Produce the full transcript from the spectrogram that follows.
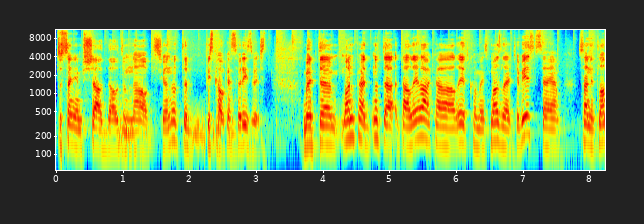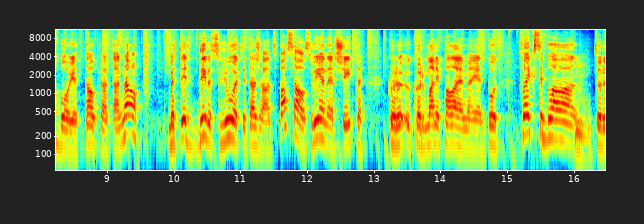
tu saņemsi šādu daudzumu naudas, jo nu, tur viss kaut kas var izvirst. Bet, um, manuprāt, nu, tā, tā lielākā lieta, ko mēs mazliet jau ieskicējām, Sanīt, labojiet, tavuprāt, tā nav. Bet ir divas ļoti dažādas pasaules. Viena ir šī, kur, kur man ir palēmējies būt fleksiblā, mm. tur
